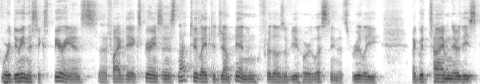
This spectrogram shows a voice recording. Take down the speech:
we're doing this experience a five day experience and it's not too late to jump in for those of you who are listening it's really a good time. There are these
